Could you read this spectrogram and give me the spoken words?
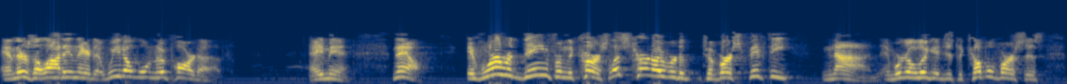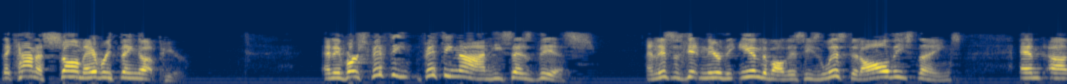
and there's a lot in there that we don't want no part of. Amen. Now, if we're redeemed from the curse, let's turn over to, to verse 59, and we're going to look at just a couple verses that kind of sum everything up here. And in verse 50, 59, he says this, and this is getting near the end of all this. He's listed all these things. And uh,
